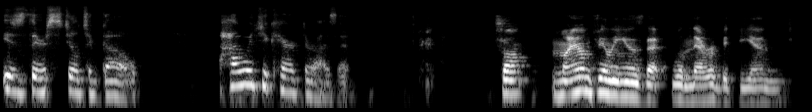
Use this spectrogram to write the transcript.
is there still to go? How would you characterize it? So, my own feeling is that we'll never be the end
